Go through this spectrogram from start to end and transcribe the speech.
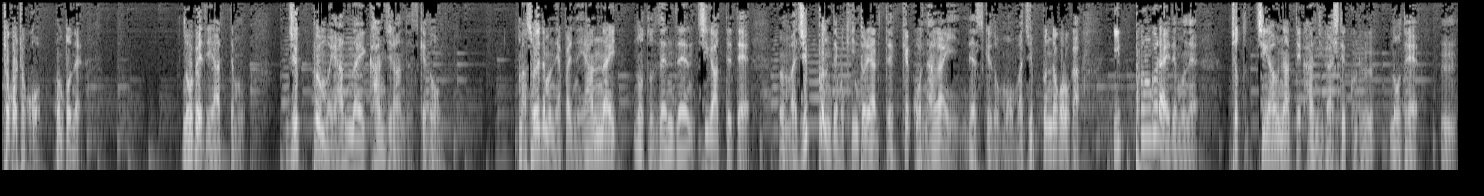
ちょこちょこ、ほんとね、延べでやっても10分もやんない感じなんですけど、まあそれでもね、やっぱりね、やんないのと全然違ってて、うん、まあ10分でも筋トレやるって結構長いんですけども、まあ10分どころか1分ぐらいでもね、ちょっと違うなって感じがしてくるので、うん。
